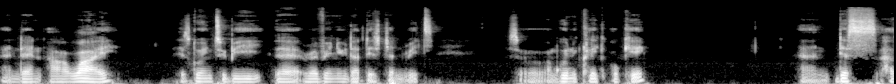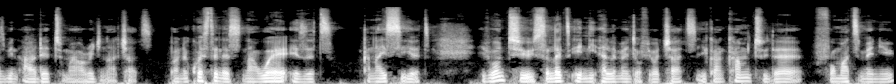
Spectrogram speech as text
and then our Y is going to be the revenue that this generates. So I'm going to click OK and this has been added to my original chart. But the question is now where is it? Can I see it? If you want to select any element of your chart, you can come to the format menu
